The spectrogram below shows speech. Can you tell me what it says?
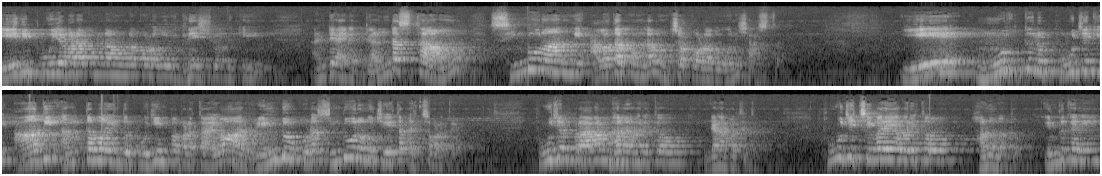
ఏది పూయబడకుండా ఉండకూడదు విఘ్నేశ్వరుడికి? అంటే ఆయన గండస్థలం సింధూరాన్ని అలదకుండా ఉంచకూడదు అని శాస్త్రం. ఏ మూర్తులు పూజకి ఆది అంతమైందో పూజింపబడతాయో ఆ రెండు కూడా సింధూరము చేత అర్చబడతాయి. పూజ ప్రారంభం ఎవరితో? గణపతితో. పూజ చివరి ఎవరితో? హనుమతో. ఎందుకని?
